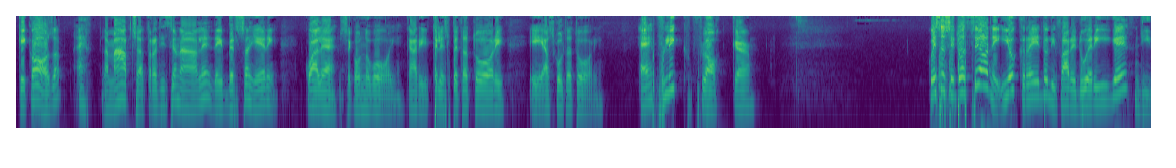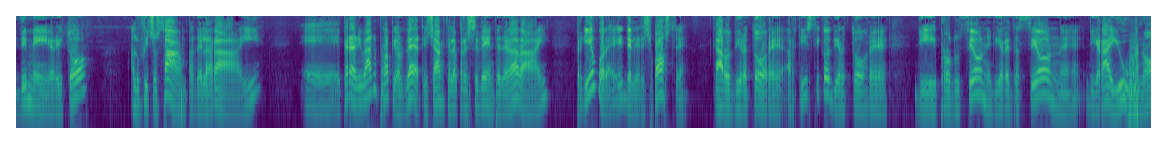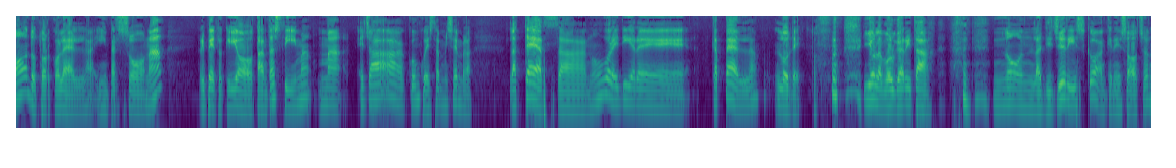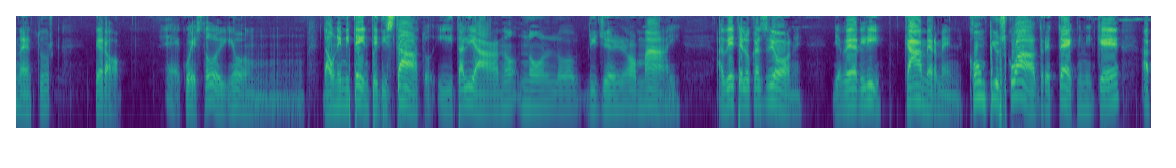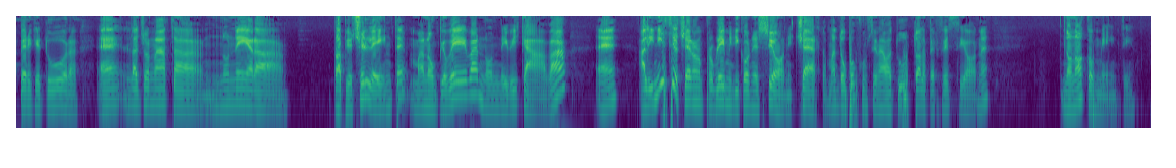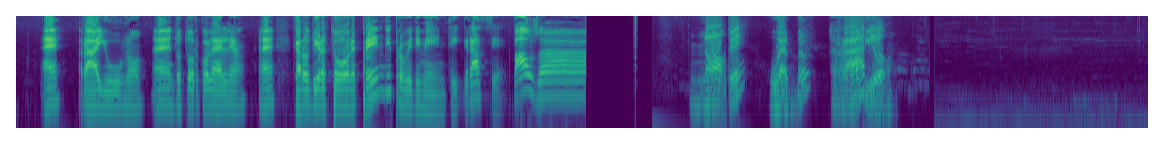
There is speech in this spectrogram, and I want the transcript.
Che cosa? Eh, la marcia tradizionale dei bersaglieri. Qual è, secondo voi, cari telespettatori e ascoltatori? È Flick Flock. Questa situazione io credo di fare due righe di demerito all'ufficio stampa della RAI eh, per arrivare proprio al vertice, anche la presidente della RAI, perché io vorrei delle risposte, caro direttore artistico, direttore di produzione, di redazione di RAI 1, dottor Colella in persona, ripeto che io ho tanta stima, ma è già con questa mi sembra la terza, non vorrei dire cappella, l'ho detto, io la volgarità non la digerisco anche nei social network, però eh, questo io mm, da un emittente di Stato italiano non lo digerirò mai. Avete l'occasione di aver lì cameraman con più squadre tecniche a perichetura. Eh? La giornata non era proprio eccellente, ma non pioveva, non nevicava. Eh? All'inizio c'erano problemi di connessioni, certo, ma dopo funzionava tutto alla perfezione. Non ho commenti. Eh? Rai 1, eh, dottor Colella, eh? Caro direttore, prendi i provvedimenti. Grazie. Pausa. Note web radio.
